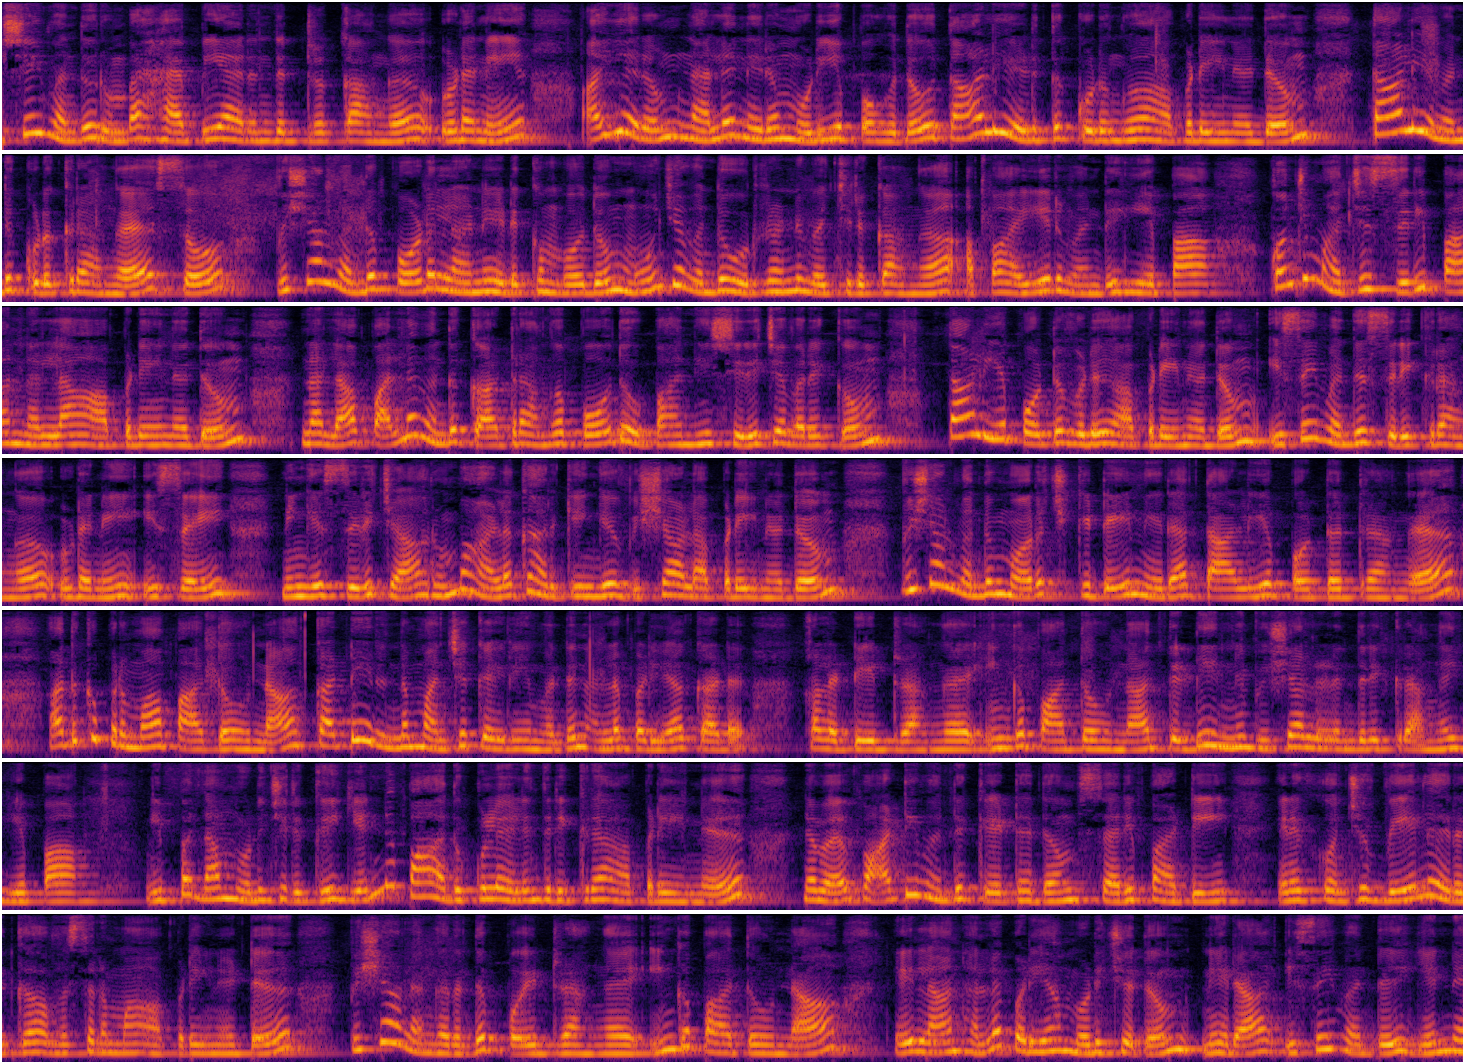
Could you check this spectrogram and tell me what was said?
இசை வந்து ரொம்ப ஹாப்பியாக இருந்துட்டு இருக்காங்க. உடனே ஐயரும் நல்ல நேரம் முடிய போகுதோ தாலி எடுத்து கொடுங்க அப்படின்னதும் தாலியை வந்து கொடுக்குறாங்க. ஸோ விஷால் வந்து போடலான்னு எடுக்கும்போதும் மூஞ்ச வந்து உருன்னு வச்சிருக்காங்க. அப்போ ஐயர் வந்து ஏப்பா கொஞ்சமாச்சு சிரிப்பா நல்லா அப்படின்னதும் நல்லா பல்ல வந்து காட்டுறாங்க. போதும்ப்பா நீ சிரிச்ச வரைக்கும் தாலியை போட்டு விடு அப்படின்னதும் இசை வந்து சிரிக்கிறாங்க. உடனே இசை நீங்கள் சிரிச்சா ரொம்ப அழகா இருக்கீங்க விஷால் அப்படின்னதும் விஷால் வந்து முறைச்சிக்கிட்டே நேராக தாலியை போட்டுடுறாங்க. அதுக்கப்புறமா பார்த்தோன்னா கட்டியிருந்த மஞ்சள் கயிறையும் வந்து நல்லபடியாக கட கலட்டிடுறாங்க இங்கே பார்த்தோன்னா திடீர்னு விஷால் எழுந்திருக்கிறாங்க. ஏப்பா இப்போ தான் முடிஞ்சிருக்கு. என்னப்பா அதுக்குள்ளே எழுந்திருக்கிற அப்படின்னு நம்ம பாட்டி வந்து கேட்டதும் சரி பாட்டி எனக்கு கொஞ்சம் வேலை இருக்குது அவசரமாக அப்படின்னுட்டு விஷால் அங்கேருந்து போயிடுறாங்க. இங்கே பார்த்தோன்னா எல்லாம் நல்லபடியாக முடிச்சதும் நேராக இசை வந்து என்ன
